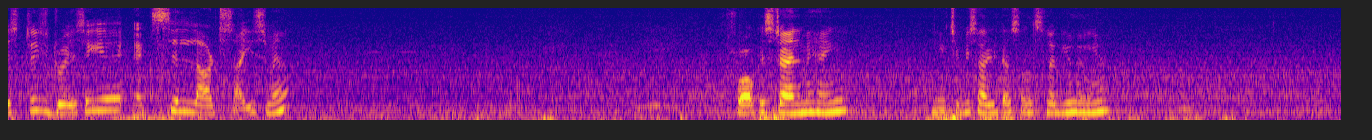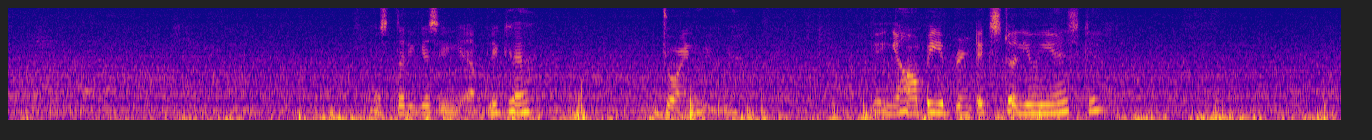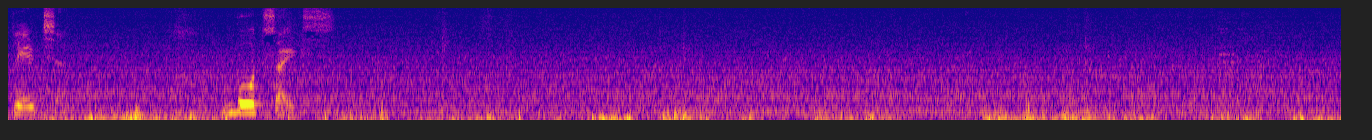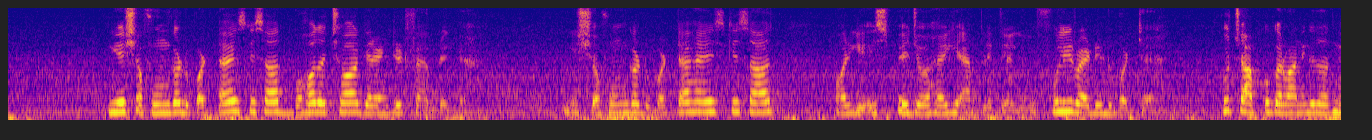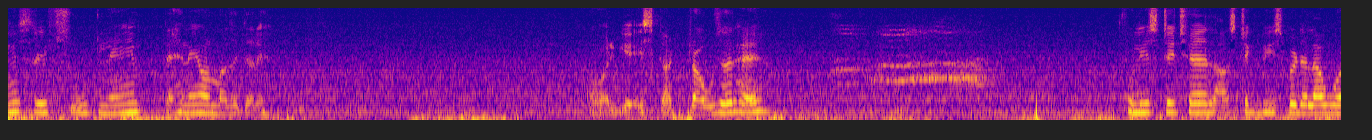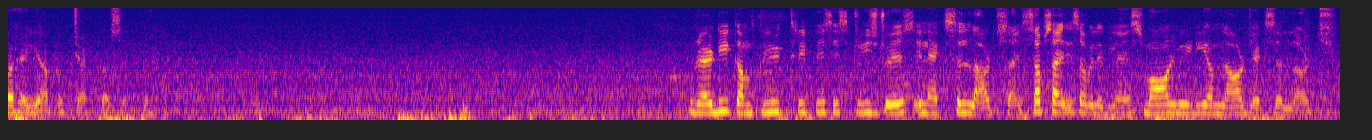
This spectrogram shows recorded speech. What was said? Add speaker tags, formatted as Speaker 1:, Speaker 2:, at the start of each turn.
Speaker 1: Stitch dress है ये XL large size में। फ्रॉक स्टाइल में है ये। नीचे भी सारी टसल्स लगी हुई हैं। इस तरीके से ये एप्लिक है। जॉइन हुई है। यहाँ पे ये प्रिंटेक्स डली हुई हैं इसके। प्लेट्स हैं। Both sides. ये शफून का दुपट्टा है इसके साथ बहुत अच्छा और गारंटेड फैब्रिक है। ये शफून का दुपट्टा है इसके साथ और ये इस पे जो है ये एप्लिक लगी हुई फुली रेडी दुपट्टा है। कुछ आपको करवाने की ज़रूरत नहीं है, सिर्फ़ सूट लें, पहने और मज़े करें। और ये इसका ट्राउज़र है। फुली स्टिच है लास्टिक भी इस पर डला हुआ है, ये आप लोग चेक कर सकते हैं। Ready complete three piece stretch dress in XL large size सब साइजेस अवेलेबल हैं small medium large XL large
